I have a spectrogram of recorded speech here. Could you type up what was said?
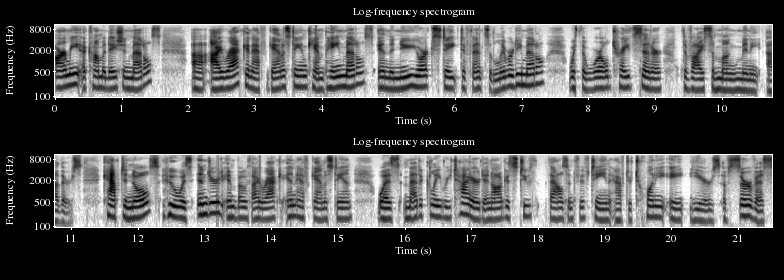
Army Accommodation Medals uh, Iraq and Afghanistan campaign medals, and the New York State Defense and Liberty Medal with the World Trade Center device, among many others. Captain Knowles, who was injured in both Iraq and Afghanistan, was medically retired in August 2015 after 28 years of service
